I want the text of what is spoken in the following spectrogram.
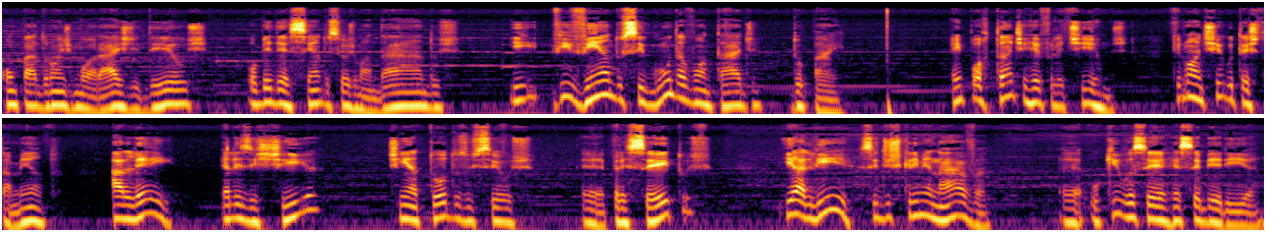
com padrões morais de Deus, obedecendo seus mandados e vivendo segundo a vontade do Pai. É importante refletirmos que no Antigo Testamento a lei ela existia, tinha todos os seus é, preceitos e ali se discriminava é, o que você receberia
